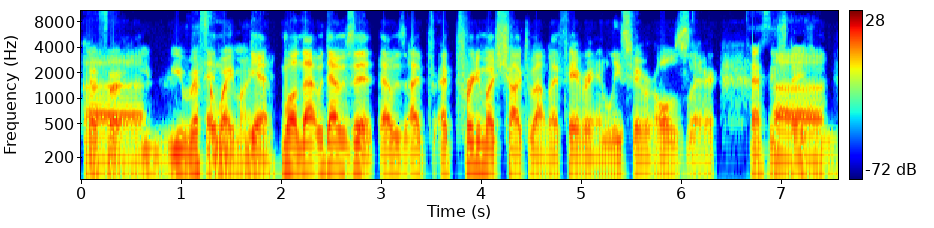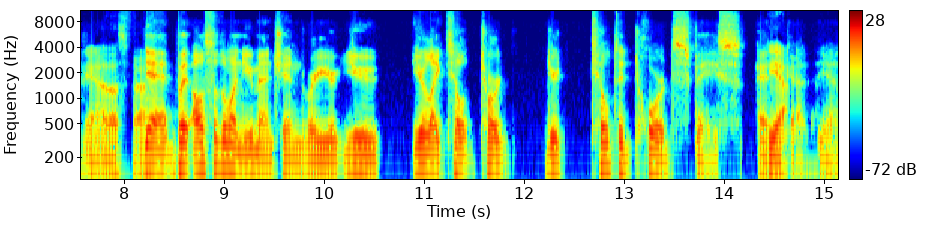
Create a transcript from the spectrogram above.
Uh. You you riff and away, my yeah, friend. well that that was it. That was I I pretty much talked about my favorite and least favorite holes there. Uh, station. Yeah, that's fair. Yeah, but also the one you mentioned where you're you you're like tilt toward you're tilted towards space and Yeah. got yeah,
